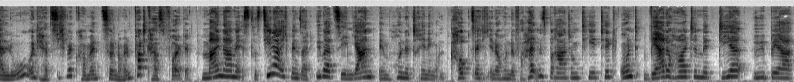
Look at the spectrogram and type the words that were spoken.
Hallo und herzlich willkommen zur neuen Podcast-Folge. Mein Name ist Christina, ich bin seit über zehn Jahren im Hundetraining und hauptsächlich in der Hundeverhaltensberatung tätig und werde heute mit dir über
